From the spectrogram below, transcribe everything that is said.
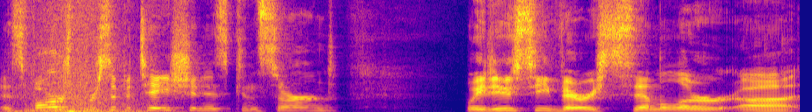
As far as precipitation is concerned, we do see very similar uh,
